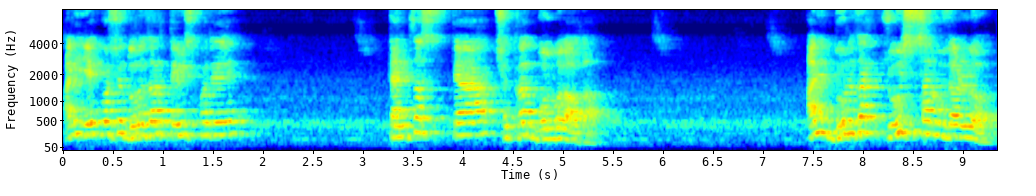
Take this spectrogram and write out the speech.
आणि एक वर्ष दोन हजार तेवीसमध्ये त्यांचाच त्या क्षेत्रात बोलबोला होता. आणि दोन हजार चोवीस साल उजाडलं.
